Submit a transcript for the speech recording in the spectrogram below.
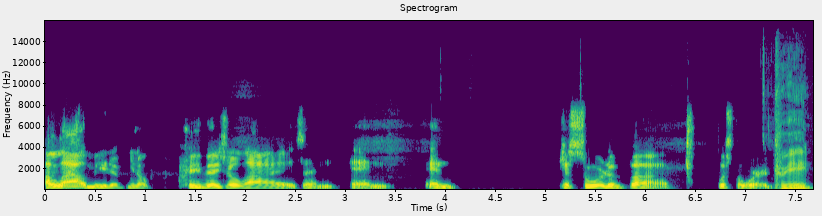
allow me to, you know, pre-visualize and and and just sort of uh, what's the word? Create.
